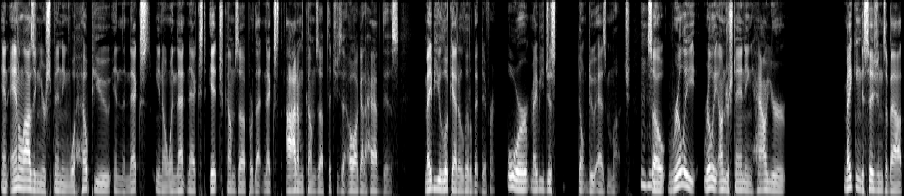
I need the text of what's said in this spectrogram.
And analyzing your spending will help you in the next, you know, when that next itch comes up or that next item comes up that you say, "Oh, I got to have this." Maybe you look at it a little bit different, or maybe you just don't do as much. Mhm. So really, really understanding how you're making decisions about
